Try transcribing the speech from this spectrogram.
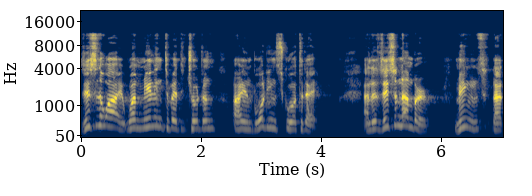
This is why 1 million Tibetan children are in boarding school today. And this number means that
